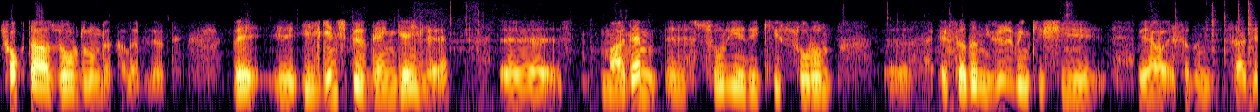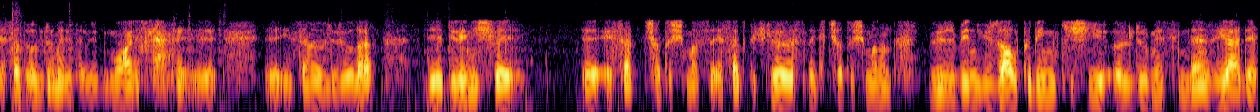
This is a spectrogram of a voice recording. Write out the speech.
çok daha zor durumda kalabilirdi. Ve e, ilginç bir dengeyle e, madem e, Suriye'deki sorun e, Esad'ın 100 bin kişiyi veya Esad'ın sadece Esad öldürmedi tabii muhalifler de e, e, insan öldürüyorlar. Direniş ve e, Esad çatışması, Esad güçleri arasındaki çatışmanın 100 bin, 106 bin kişiyi öldürmesinden ziyade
